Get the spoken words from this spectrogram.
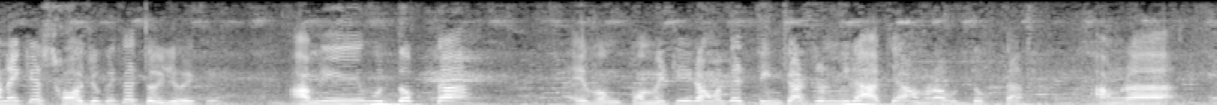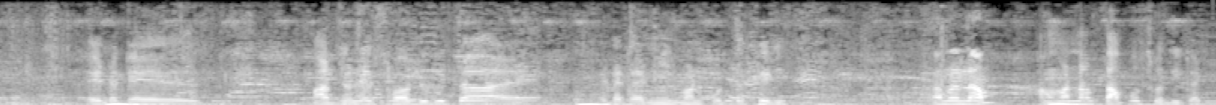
অনেকের সহযোগিতা তৈরি হয়েছে। আমি উদ্যোক্তা এবং কমিটির আমাদের তিন চারজন মিলে আছে আমরা উদ্যোক্তা। আমরা এটাকে পাঁচজনের সহযোগিতা এটাকে নির্মাণ করতে পেরেছি। আপনার নাম? আমার নাম তাপস অধিকারী।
